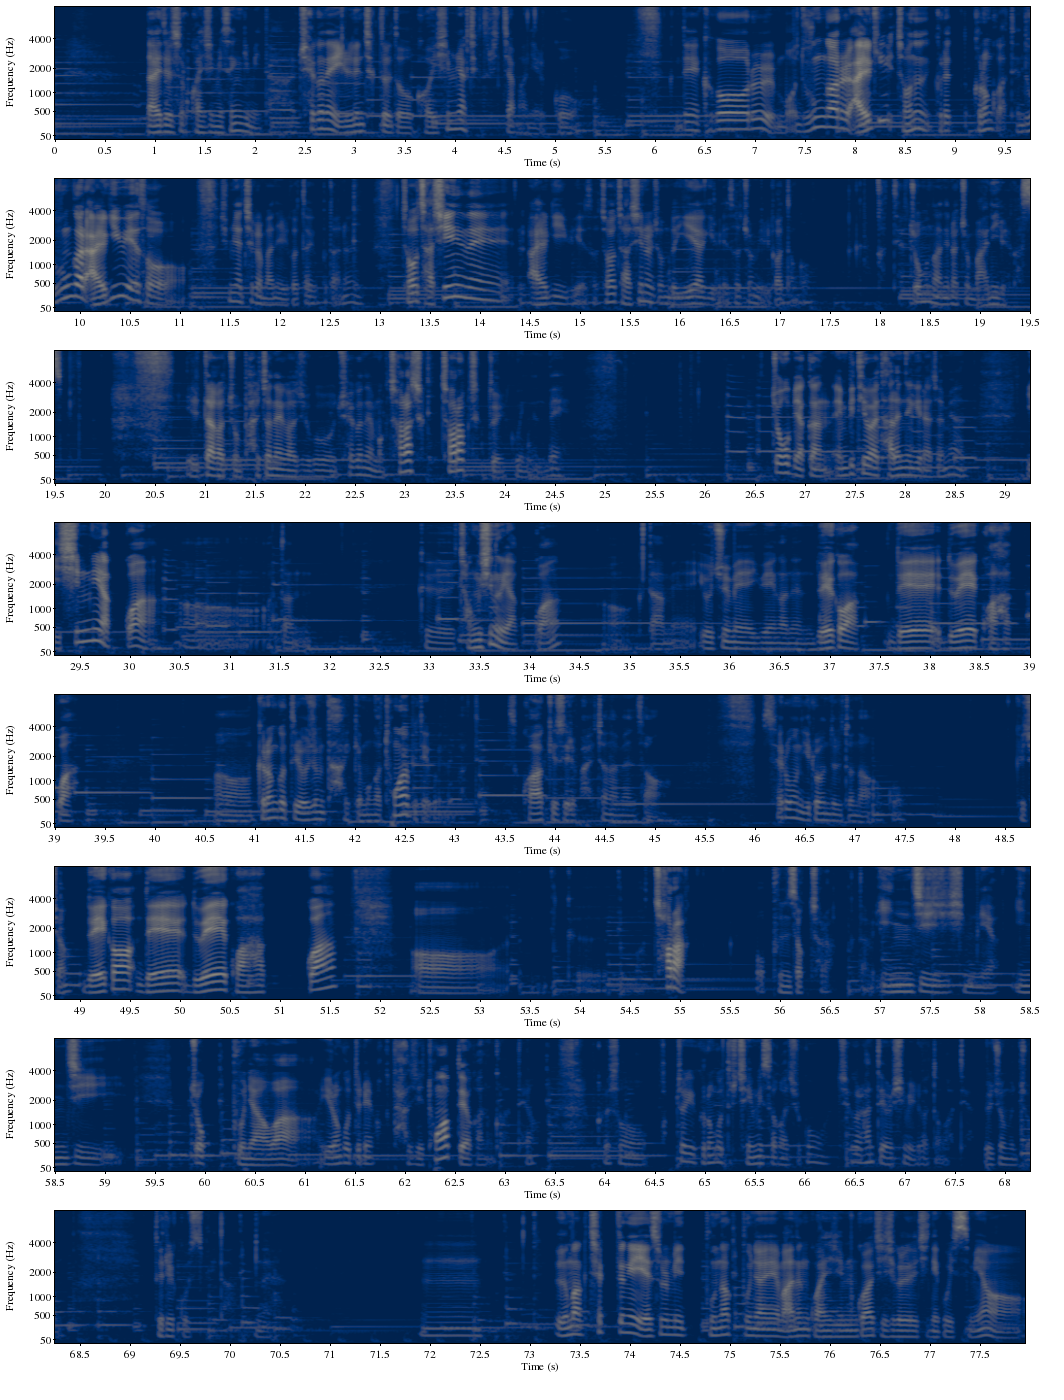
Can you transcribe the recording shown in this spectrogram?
나이 들수록 관심이 생깁니다. 최근에 읽는 책들도 거의 심리학 책들 진짜 많이 읽고 근데 그거를 뭐 누군가를 알기 저는 그랬 그런 것 같아요. 누군가를 알기 위해서 심리학 책을 많이 읽었다기보다는 저 자신을 알기 위해서 저 자신을 좀 더 이해하기 위해서 좀 읽었던 것 같아요. 좀은 아니라 좀 많이 읽었습니다. 읽다가 좀 발전해가지고 최근에 막 철학책 철학책도 읽고 있는데 조금 약간 MBTI와 다른 얘기를 하자면 이 심리학과 어, 어떤 그 정신의학과 그 다음에 요즘에 유행하는 뇌과학, 뇌 뇌과학과 어, 그런 것들이 요즘 다 이렇게 뭔가 통합이 되고 있는 것 같아요. 그래서 과학 기술이 발전하면서 새로운 이론들도 나오고, 그죠? 뇌가 뇌 뇌과학 철학과 어 그 뭐 철학, 뭐 분석 철학, 그다음에 인지 심리학, 인지 쪽 분야와 이런 것들이 막 다 이제 통합되어 가는 것 같아요. 그래서 갑자기 그런 것들이 재밌어가지고 책을 한때 열심히 읽었던 것 같아요. 요즘은 좀 덜 읽고 있습니다. 네. 음, 음악, 책 등의 예술 및 문학 분야에 많은 관심과 지식을 지니고 있으며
